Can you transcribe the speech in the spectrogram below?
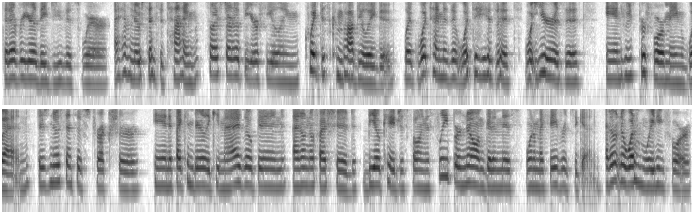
that every year they do this where I have no sense of time. So I start out the year feeling quite discombobulated. Like, what time is it? What day is it? What year is it? And who's performing when? There's no sense of structure. And if I can barely keep my eyes open, I don't know if I should be okay just falling asleep or no, I'm gonna miss one of my favorites again. I don't know what I'm waiting for.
